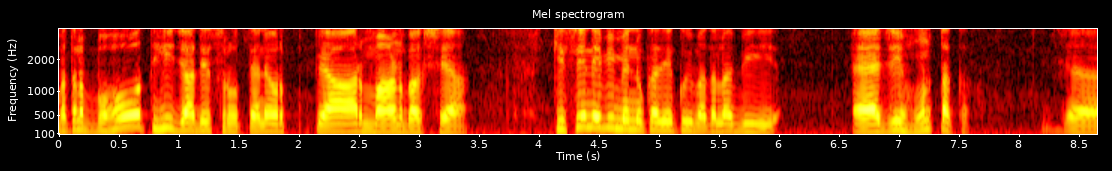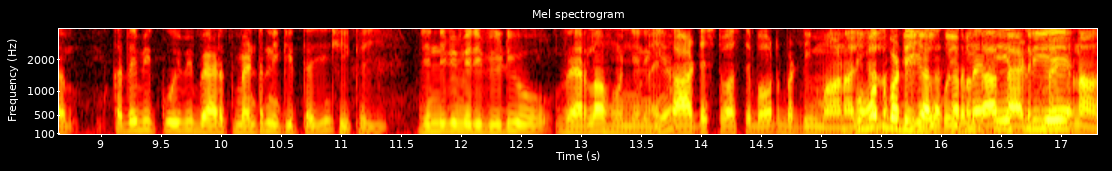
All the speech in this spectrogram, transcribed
ਮਤਲਬ ਬਹੁਤ ਹੀ ਜ਼ਿਆਦਾ ਸਰੋਤਿਆਂ ਨੇ ਔਰ ਪਿਆਰ ਮਾਣ ਬਖਸ਼ਿਆ। ਕਿਸੇ ਨੇ ਵੀ ਮੈਨੂੰ ਕਦੇ ਕੋਈ ਮਤਲਬ ਵੀ ਐਜ ਹੁਣ ਤੱਕ ਕਦੇ ਵੀ ਕੋਈ ਵੀ ਬੈਡ ਕਮੈਂਟ ਨਹੀਂ ਕੀਤਾ ਜੀ। ਠੀਕ ਹੈ ਜੀ। ਜਿੰਨੀ ਵੀ ਮੇਰੀ ਵੀਡੀਓ ਵਾਇਰਲਾਂ ਹੋਈਆਂ ਇੱਕ ਨੇਗੀਆਂ ਆਰਟਿਸਟ ਵਾਸਤੇ ਬਹੁਤ ਵੱਡੀ ਮਾਣ ਵਾਲੀ ਗੱਲ ਬਹੁਤ ਵੱਡੀ ਗੱਲ ਹੈ ਸਰ ਮੈਂ ਇਸ ਲਈ ਨਾ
